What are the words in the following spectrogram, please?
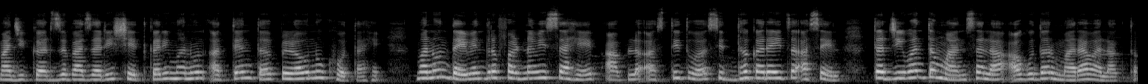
माझी कर्जबाजारी शेतकरी म्हणून अत्यंत पिळवणूक होत आहे. म्हणून देवेंद्र फडणवीस साहेब आपलं अस्तित्व सिद्ध करायचं असेल तर जिवंत माणसाला अगोदर मरावं लागतं.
